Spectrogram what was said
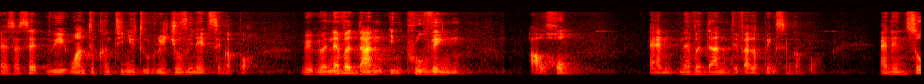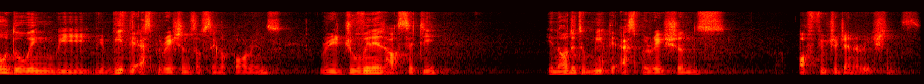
as I said, we want to continue to rejuvenate Singapore. We, we're never done improving our home and never done developing Singapore. And in so doing, we, we meet the aspirations of Singaporeans, rejuvenate our city in order to meet the aspirations of future generations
